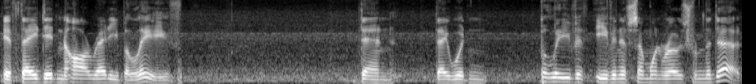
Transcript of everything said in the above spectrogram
if they didn't already believe, then they wouldn't believe if, even if someone rose from the dead.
